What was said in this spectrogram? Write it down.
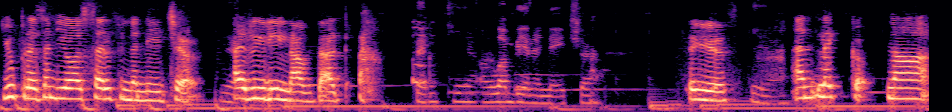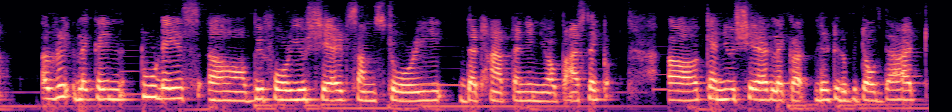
you present yourself in the nature. Yeah. i really love that. Thank you. I love being in nature. Yes. Yeah. and like now like in two days uh, before you shared some story that happened in your past like uh, can you share like a little bit of that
